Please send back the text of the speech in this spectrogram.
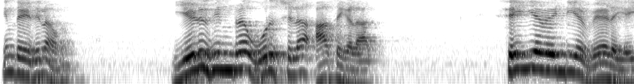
இன்றைய தினம் எழுகின்ற ஒரு சில ஆசைகளால் செய்ய வேண்டிய வேலையை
